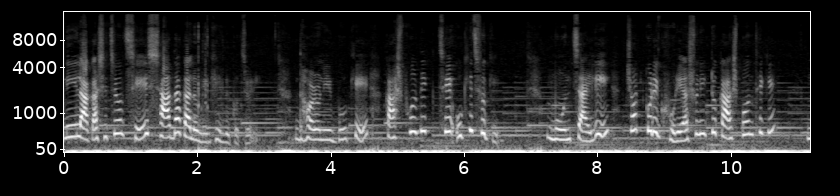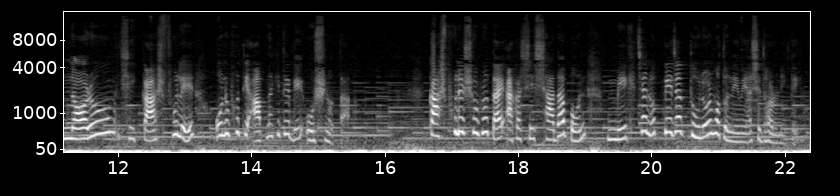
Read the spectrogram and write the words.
নীল আকাশে চলছে সাদা কালো মেঘের লুকোচুরি। ধরনীর বুকে কাশফুল দিচ্ছে উকিঝুঁকি মন চাইলেই চট করে ঘুরে আসুন একটু কাশবন থেকে। নরম সেই কাশফুলের অনুভূতি আপনাকে দেবে উষ্ণতা। কাশফুলের শুভ্রতায় আকাশের সাদা বন মেঘ যেন পেঁজা তুলোর মতো নেমে আসে ধরণীতে।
